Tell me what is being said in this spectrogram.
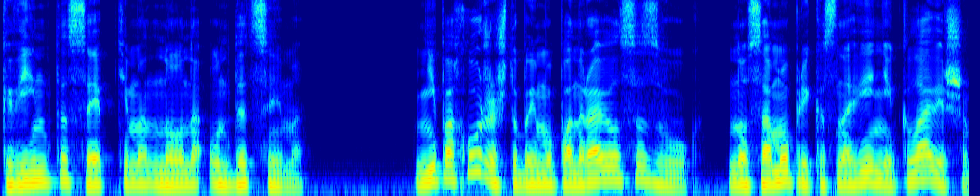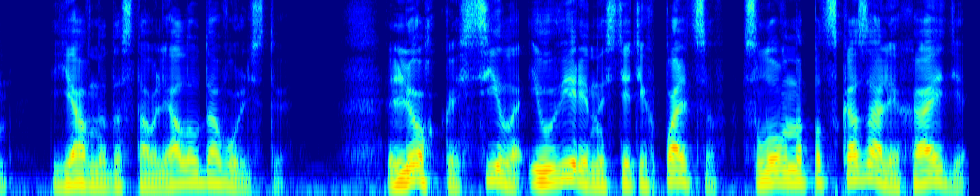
Квинта, септима, нона, ундецима. Не похоже, чтобы ему понравился звук, но само прикосновение к клавишам явно доставляло удовольствие. Легкость, сила и уверенность этих пальцев словно подсказали Хайде,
